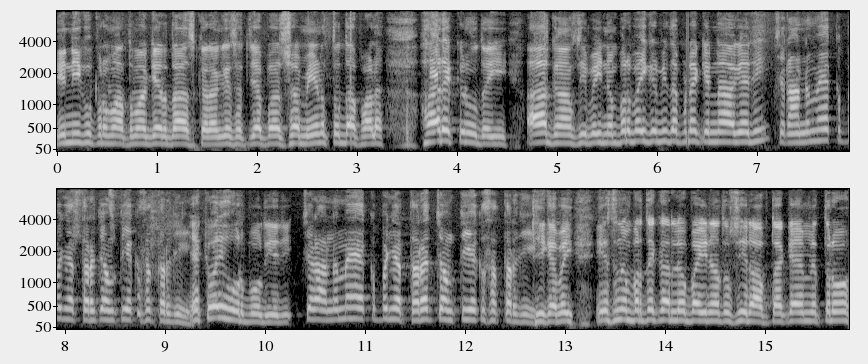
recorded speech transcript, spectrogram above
ਇੰਨੀ ਕੋ ਪ੍ਰਮਾਤਮਾ ਅੱਗੇ ਅਰਦਾਸ ਕਰਾਂਗੇ ਸੱਚਾ ਪਾਤਸ਼ਾਹ ਮਿਹਨਤ ਦਾ ਫਲ ਹਰ ਇੱਕ ਨੂੰ ਦੇਈ। ਆ ਗਾਂ ਸੀ ਬਾਈ ਨੰਬਰ ਬਾਈ ਗੁਰਮੀਤ ਆਪਣਾ ਕਿੰਨਾ ਆ ਗਿਆ ਜੀ? 9417544170 ਜੀ। ਇੱਕ ਵਾਰੀ ਹੋਰ ਬੋਲ ਦਈਏ ਜੀ। 9417544170 ਜੀ। ਠੀਕ ਹੈ ਬਾਈ ਇਸ ਨੰਬਰ ਤੇ ਕਰ ਲਿਓ ਬਾਈ ਨਾਲ ਤੁਸੀਂ ਰਾਬਤਾ ਕਾਇਮ ਮਿੱਤਰੋ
